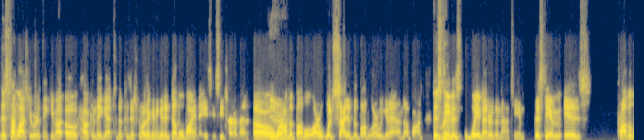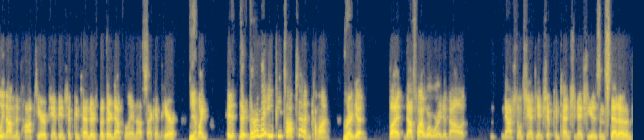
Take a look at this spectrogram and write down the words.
this time last year we were thinking about, oh, how can they get to the position where they're going to get a double bye in the ACC tournament? Oh, yeah. we're on the bubble. Or which side of the bubble are we going to end up on? This right. team is way better than that team. This team is probably not in the top tier of championship contenders, but they're definitely in that second tier. Yeah. Like it, they're, they're in the AP top 10. Come on. Right. They're good. But that's why we're worried about national championship contention issues instead of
